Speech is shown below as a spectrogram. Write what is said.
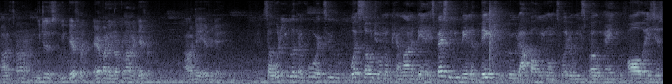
All the time. We just we different. Everybody in North Carolina different. All day, every day. So what are you looking forward to? What sold you on North Carolina being, especially you being the biggest recruiter? I follow you on Twitter. We spoke, man. You always just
